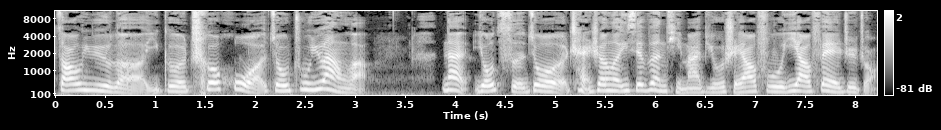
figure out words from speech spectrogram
遭遇了一个车祸，就住院了。那由此就产生了一些问题嘛，比如谁要付医药费这种，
